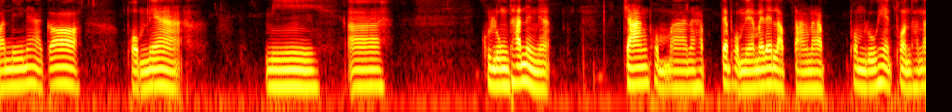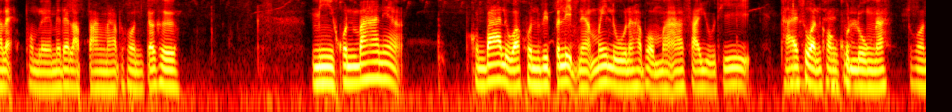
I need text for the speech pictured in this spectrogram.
วันนี้เนี่ยก็ผมเนี่ยมีอ่าคุณลุงท่านหนึ่งเนี่ย จ้างผมมานะครับ แต่ผมเนี่ยไม่ได้รับตังค์นะครับ ผมรู้เหตุผลเท่านั้นแหละ ผมเลยไม่ได้รับตังค์นะครับ ทุกคนก็คือ มีคนบ้าเนี่ย คนบ้าหรือว่าคนวิปริตเนี่ยไม่รู้นะครับผมมาอาศัยอยู่ที่ท้ายส่วนของคุณลุงนะทุกคน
